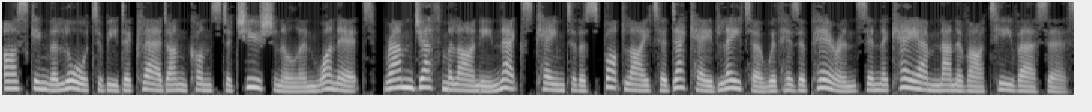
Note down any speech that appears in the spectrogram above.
asking the law to be declared unconstitutional and won it. Ram Jeff Jethmalani next came to the spotlight a decade later with his appearance in the K. M. Nanavati vs.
